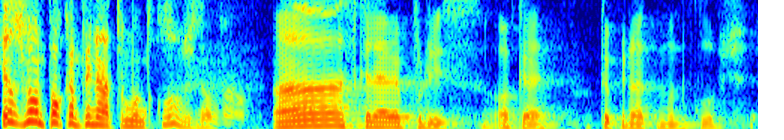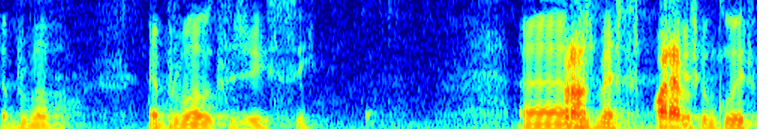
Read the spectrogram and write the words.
Eles vão para o Campeonato do Mundo de Clubes, não vão? Ah, se calhar é por isso. Ok. O Campeonato do Mundo de Clubes. É provável. É provável que seja isso, sim. Uh, Pronto, mas, mestre, ora. queres concluir?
